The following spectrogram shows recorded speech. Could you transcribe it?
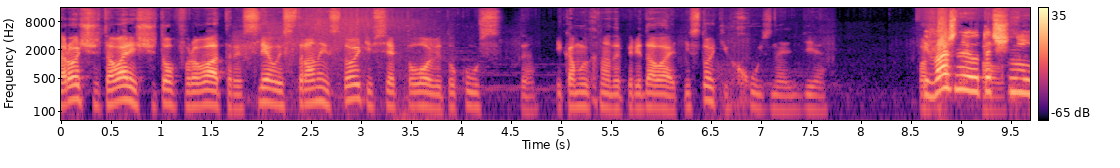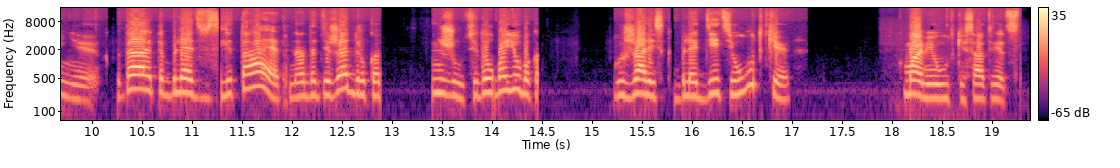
Короче, товарищи топ-фарватеры, с левой стороны стойте все, кто ловит укусы и кому их надо передавать. Не стойте хуй знает где. И важное уточнение. Когда это, блядь, взлетает, надо держать друг от друга жуть. Все долбоебы, как жались, как, блядь, дети утки, к маме утки, соответственно.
